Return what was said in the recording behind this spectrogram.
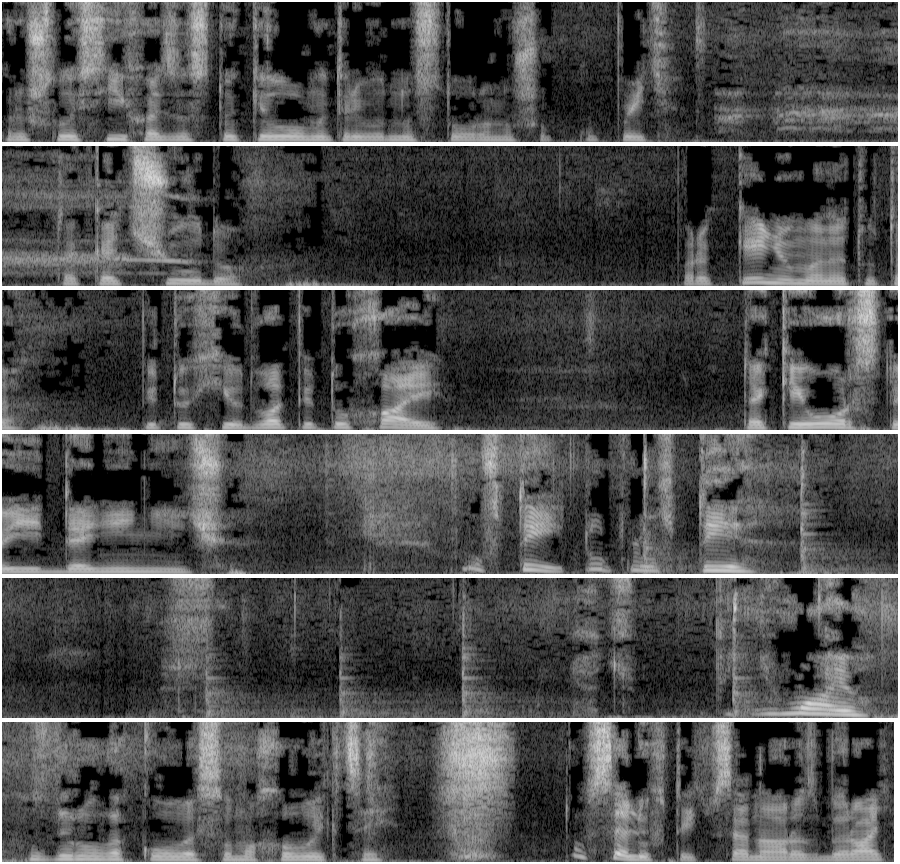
прийшлось їхати за 100 кілометрів в одну сторону, щоб купити таке чудо. Прикинь, у мене тут петухів, два петуха і такий ор стоїть день і ніч. Люфти, тут люфти. Я піднімаю здорове колесо, маховик цей. Все люфтить, все треба розбирати.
